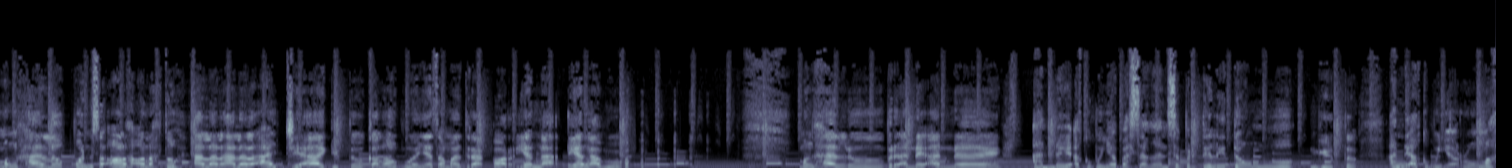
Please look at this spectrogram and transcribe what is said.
menghalu pun seolah-olah tuh halal-halal aja gitu kalau hubungannya sama drakor ya nggak ya nggak bu menghalu, berandai-andai. Andai aku punya pasangan seperti Lee Dong Wook gitu. Andai aku punya rumah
